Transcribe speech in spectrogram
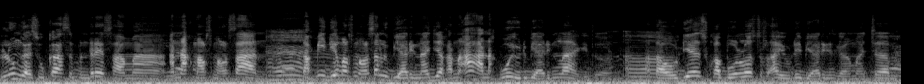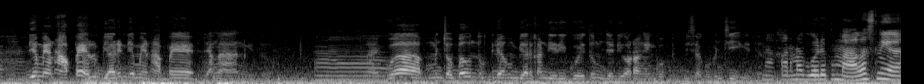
lu nggak suka sebenarnya sama anak males-malesan, Hmm. tapi dia males-malesan lu biarin aja karena ah anak gue udah biarin lah gitu. Oh. Atau dia suka bolos terus ah udah biarin segala macem. Hmm. Dia main HP, lu biarin dia main HP, jangan gitu. Hmm. Gue mencoba untuk tidak membiarkan diri gue itu menjadi orang yang gue bisa gue benci gitu. Nah karena gue ada pemalas nih ya,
